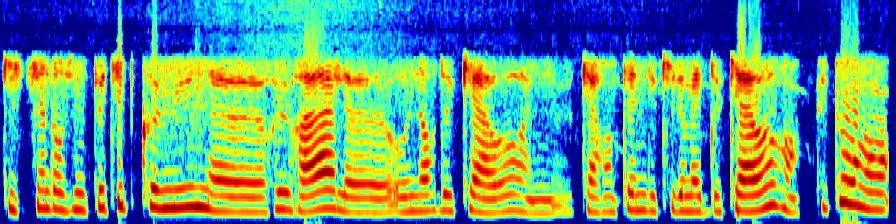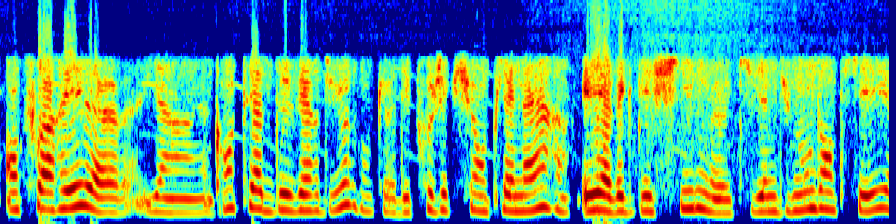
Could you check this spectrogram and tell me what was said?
qui se tient dans une petite commune euh, rurale euh, au nord de Cahors, à une quarantaine de kilomètres de Cahors. Plutôt en, soirée, euh, il y a un grand théâtre de verdure, donc des projections en plein air, et avec des films qui viennent du monde entier,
